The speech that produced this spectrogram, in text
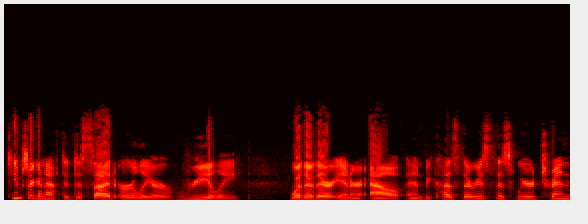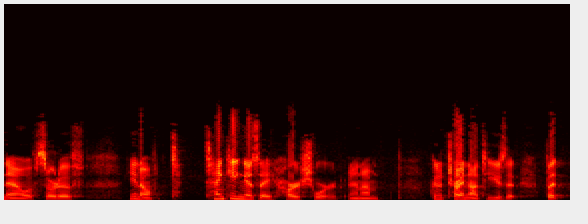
teams are going to have to decide earlier, really, whether they're in or out. And because there is this weird trend now of sort of, you know, t- tanking is a harsh word, and I'm going to try not to use it, but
